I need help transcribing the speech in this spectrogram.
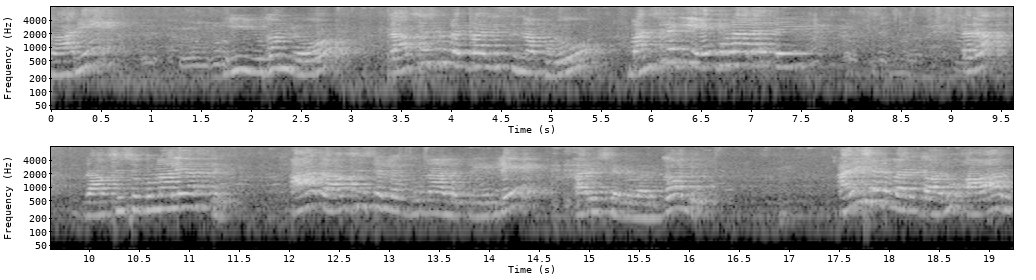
కానీ ఈ యుగంలో రాక్షసుడు పరిపాలిస్తున్నప్పుడు మనుషులకి ఏ గుణాలు వస్తాయి? కదా? రాక్షస గుణాలే వస్తాయి. ఆ రాక్షసుల గుణాల పేర్లే అరిషడ్ వర్గాలు. అరిషడ్ వర్గాలు ఆరు.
